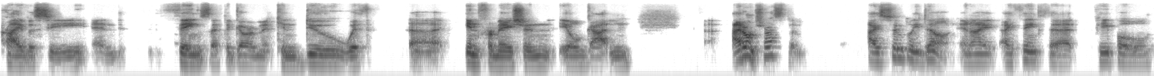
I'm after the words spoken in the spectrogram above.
privacy and things that the government can do with uh, information ill-gotten i don't trust them. I simply don't. And i, I think that people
